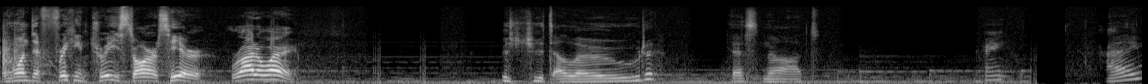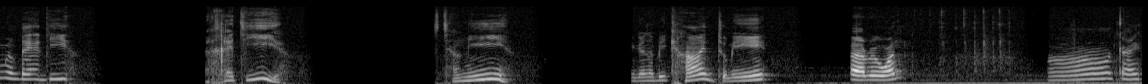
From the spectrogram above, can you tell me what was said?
I want the freaking three stars here, right away. Is shit allowed? Guess not. Okay. I'm ready. Ready. Tell me. You're gonna be kind to me, everyone. Okay.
